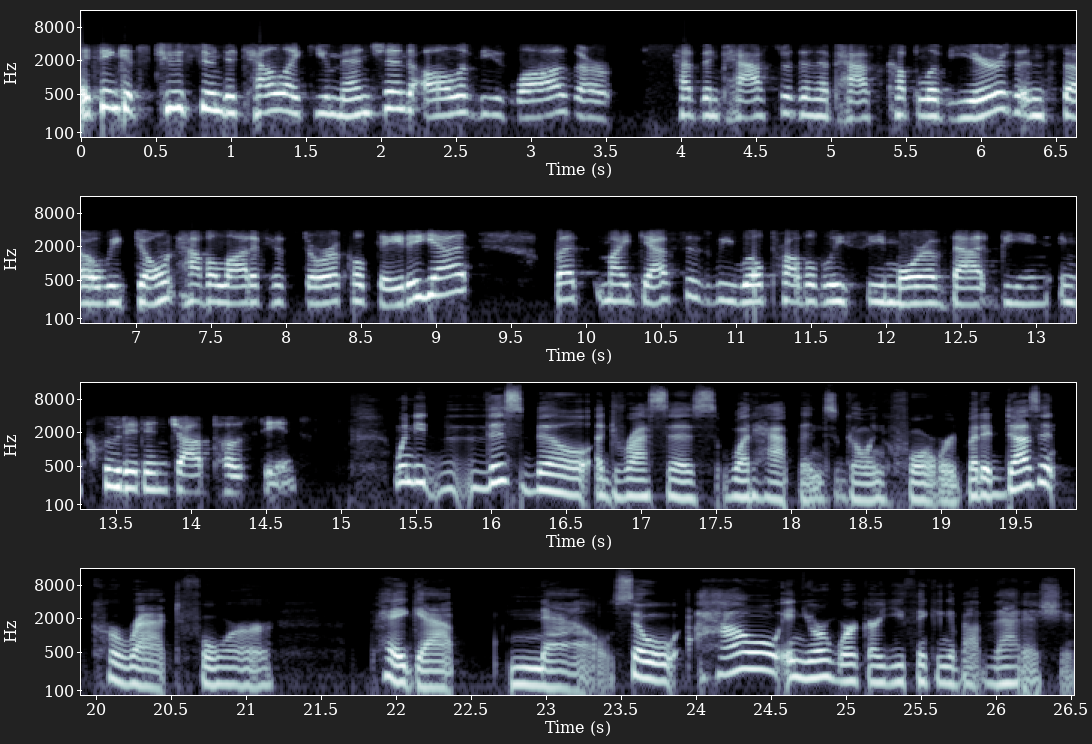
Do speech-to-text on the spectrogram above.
I think it's too soon to tell. Like you mentioned, all of these laws are have been passed within the past couple of years, and so we don't have a lot of historical data yet. But my guess is we will probably see more of that being included in job postings. Wendy, this bill addresses what happens going forward, but it doesn't correct for pay gap now. So, how in your work are you thinking about that issue?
